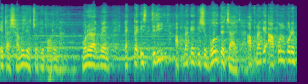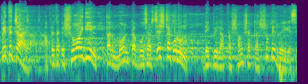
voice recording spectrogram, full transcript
এটা স্বামীদের চোখে পড়ে না। মনে রাখবেন, একটা স্ত্রী আপনাকে কিছু বলতে চায়, আপনাকে আপন করে পেতে চায়, আপনি তাকে সময় দিন, তার মনটা বোঝার চেষ্টা করুন, দেখবেন আপনার সংসারটা সুখের হয়ে গেছে।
